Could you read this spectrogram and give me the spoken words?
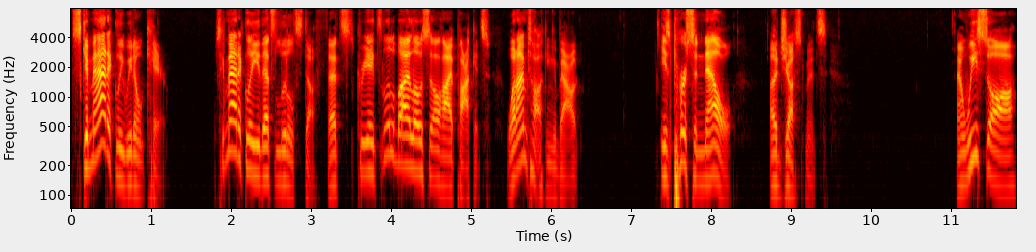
Schematically, we don't care. Schematically, that's little stuff. That creates little buy low, sell high pockets. What I'm talking about is personnel adjustments. And we saw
